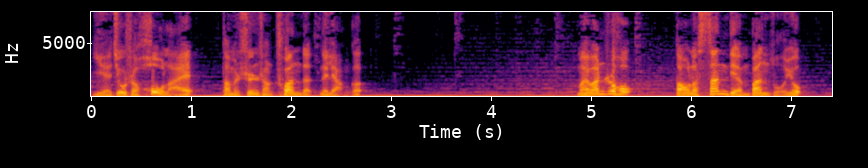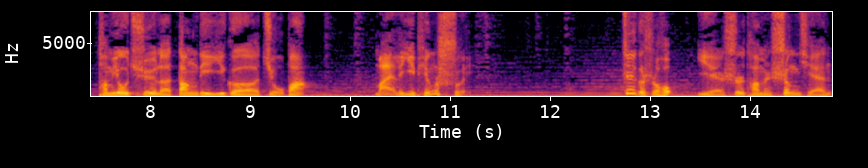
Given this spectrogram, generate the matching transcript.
也就是后来。他们身上穿的那两个，买完之后，到了三点半左右，他们又去了当地一个酒吧，买了一瓶水。这个时候也是他们生前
